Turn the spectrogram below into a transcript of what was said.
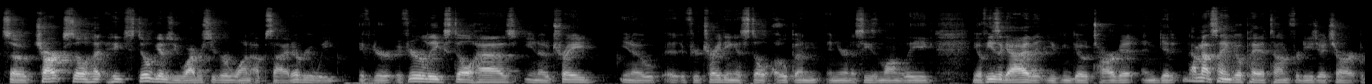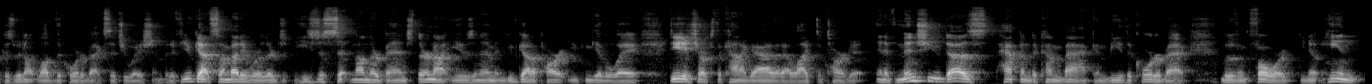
So Chark still he still gives you wide receiver one upside every week. If your if your league still has you know trade you know, if your trading is still open and you're in a season long league, you know, if he's a guy that you can go target and get, I'm not saying go pay a ton for DJ Chark because we don't love the quarterback situation, but if you've got somebody where they're he's just sitting on their bench, they're not using him, and you've got a part you can give away, DJ Chark's the kind of guy that I like to target. And if Minshew does happen to come back and be the quarterback moving forward, you know, he and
